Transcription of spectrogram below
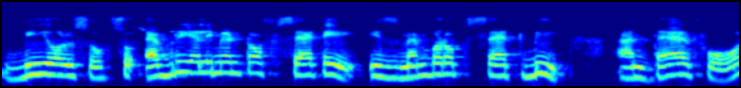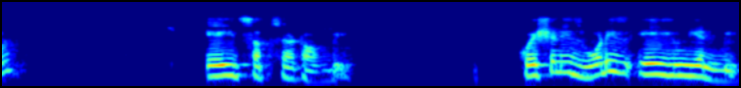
B also so every element of set A is member of set B and therefore A is subset of B question is what is A union B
